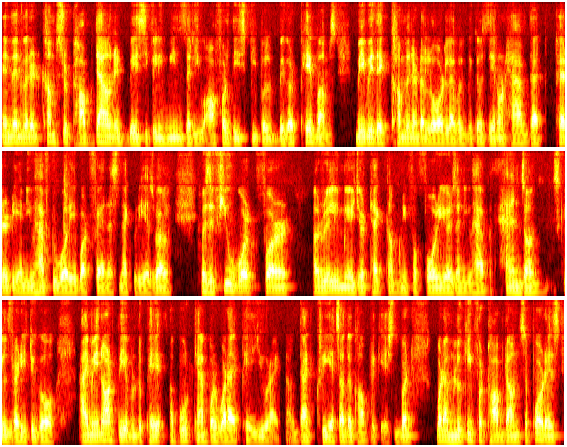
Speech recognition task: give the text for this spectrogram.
And then when it comes to top down, it basically means that you offer these people bigger pay bumps. Maybe they come in at a lower level because they don't have that parity, and you have to worry about fairness and equity as well. Because if you work for a really major tech company for four years and you have hands-on skills ready to go, I may not be able to pay a boot camp or what I pay you right now. That creates other complications. But what I'm looking for top-down support is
